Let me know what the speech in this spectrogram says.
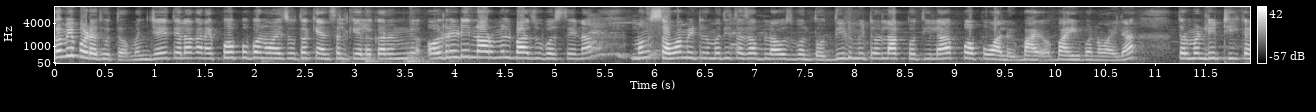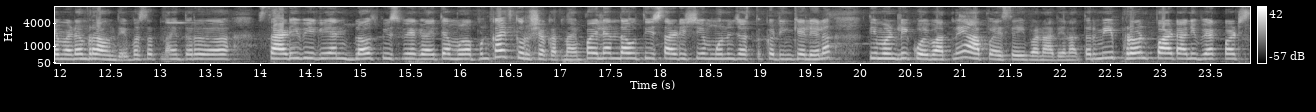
कमी पडत होतं. म्हणजे त्याला का नाही पप बनवायचं होतं कॅन्सल केलं. कारण ऑलरेडी नॉर्मल बाजू बसते ना मग सव्वा मीटरमध्ये त्याचा ब्लाऊज बनतो. दीड मीटर लागतो तिला पपवाले बा बाही बनवायला. तर म्हणली ठीक आहे मॅडम राहून दे. बसत नाही तर साडी वेगळी आणि ब्लाऊज पीस वेगळा आहे त्यामुळं आपण काहीच करू शकत नाही. पहिल्यांदा होती साडी शेम म्हणून जास्त कटिंग केलेलं. ती म्हटली कोई बात नाही आप ऐसेही बना देना. तर मी फ्रंट पार्ट आणि बॅक पार्ट्स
